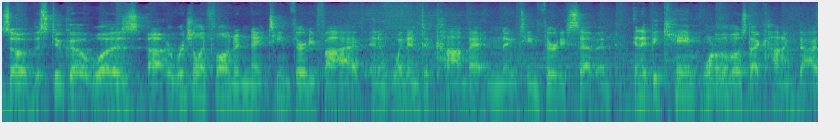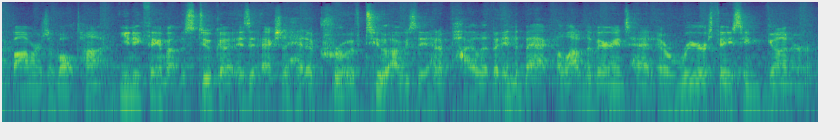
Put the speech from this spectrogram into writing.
So the Stuka was uh, originally flown in 1935 and it went into combat in 1937 and it became one of the most iconic dive bombers of all time. Unique thing about the Stuka is it actually had a crew of two. Obviously it had a pilot, but in the back, a lot of the variants had a rear facing gunner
